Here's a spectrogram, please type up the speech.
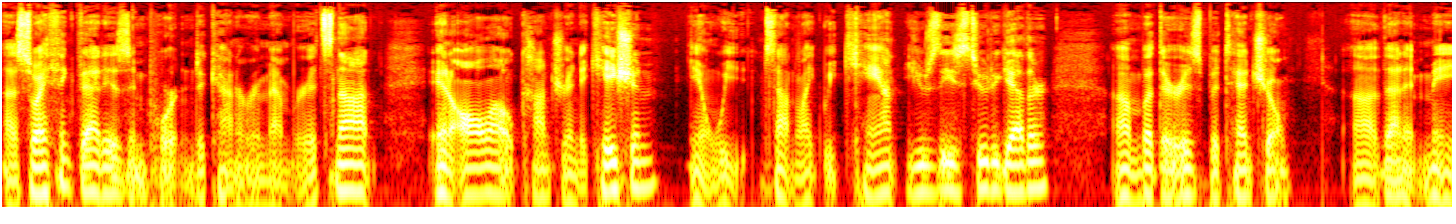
Uh, so I think that is important to kind of remember. It's not an all-out contraindication. You know, we it's not like we can't use these two together, um, but there is potential uh, that it may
